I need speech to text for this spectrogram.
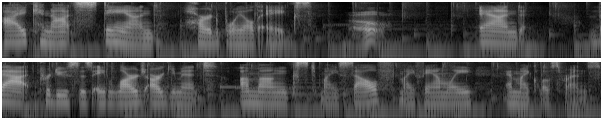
I cannot stand hard boiled eggs. Oh, And that produces a large argument amongst myself, my family, and my close friends.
